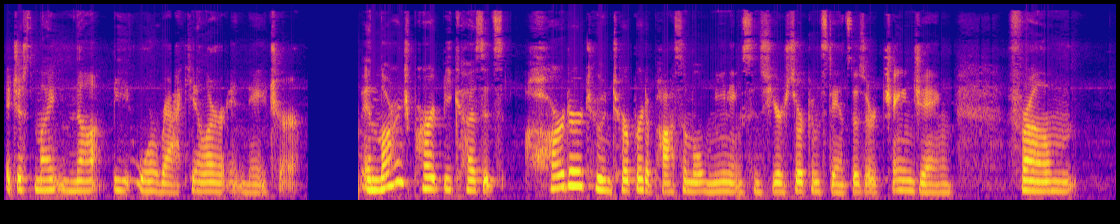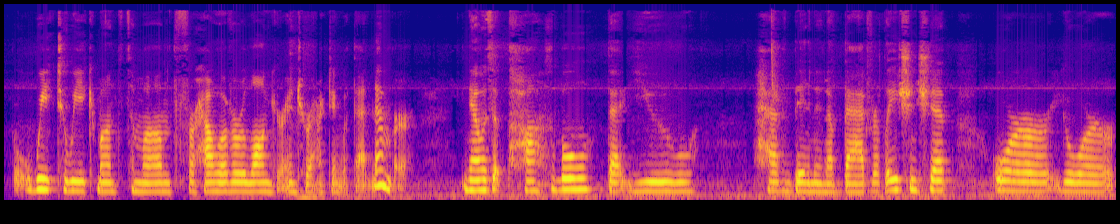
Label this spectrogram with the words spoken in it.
It just might not be oracular in nature. In large part because it's harder to interpret a possible meaning since your circumstances are changing from week to week, month to month, for however long you're interacting with that number. Now, is it possible that you have been in a bad relationship or your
